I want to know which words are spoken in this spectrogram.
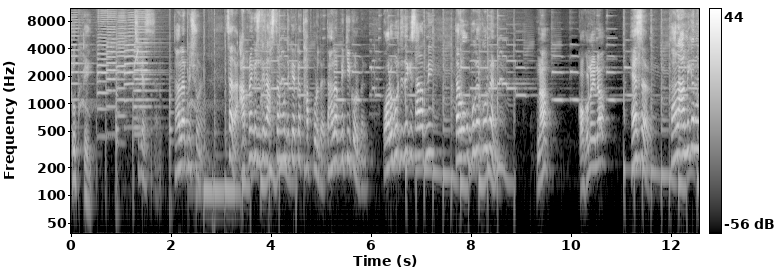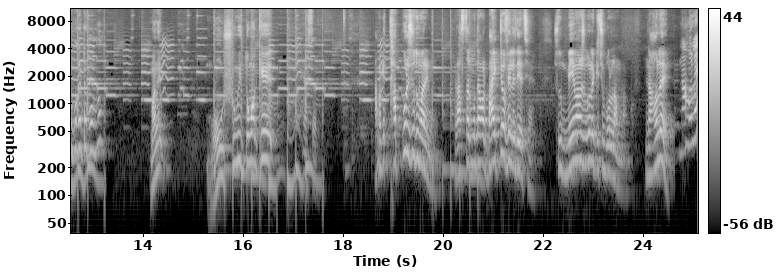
সত্যি। ঠিক আছে স্যার। তাহলে আপনি শুনেন। স্যার আপনাকে যদি রাস্তার মধ্যে কেউ একটা থাপ্পড় দেয় তাহলে আপনি কি করবেন? পরবর্তীতে কি স্যার আপনি তার উপকার করবেন? না কখনোই না। হ্যাঁ স্যার। তাহলে আমি কেন উপকারটা করব? মানে মৌসুমি তোমাকে হ্যাঁ স্যার। আমাকে থাপ্পড়ে শুধু মারেনি রাস্তার মধ্যে আমার বাইকটাও ফেলে দিয়েছে। শুধু মেয়ে মানুষ বলে কিছু বললাম না। না হলে? না হলে?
